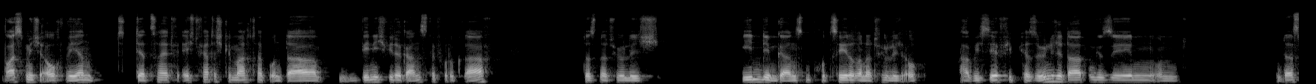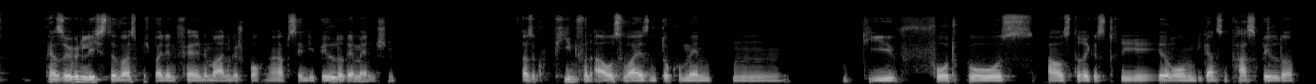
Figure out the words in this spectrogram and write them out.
was mich auch während der Zeit echt fertig gemacht hat. Und da bin ich wieder ganz der Fotograf. Das natürlich in dem ganzen Prozedere natürlich auch, habe ich sehr viel persönliche Daten gesehen. Und das Persönlichste, was mich bei den Fällen immer angesprochen hat, sind die Bilder der Menschen. Also Kopien von Ausweisen, Dokumenten, die Fotos aus der Registrierung, die ganzen Passbilder.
